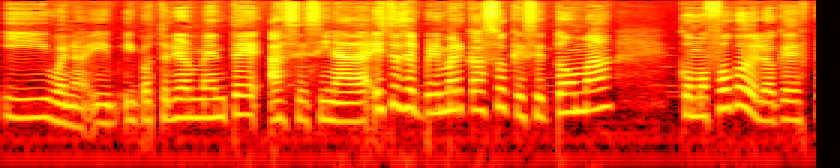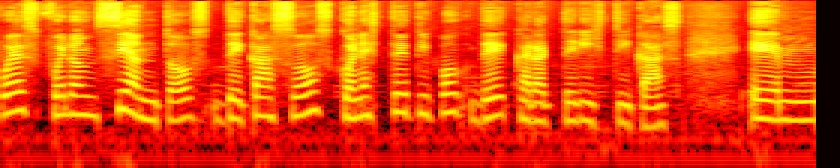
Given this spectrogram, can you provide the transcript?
y bueno, y, y posteriormente asesinada. Este es el primer caso que se toma como foco de lo que después fueron cientos de casos con este tipo de características. Em,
